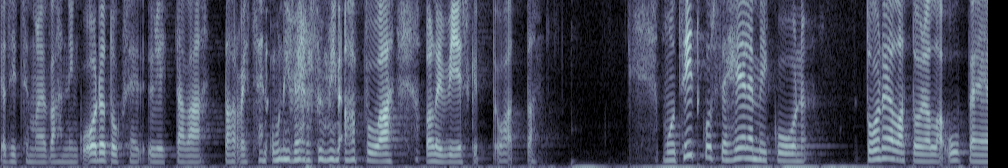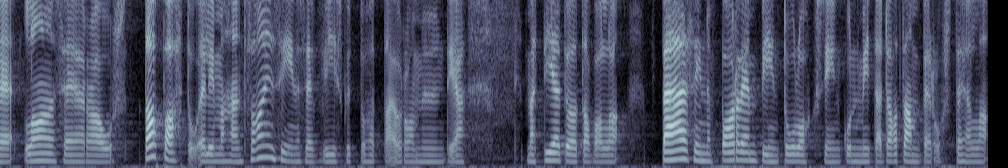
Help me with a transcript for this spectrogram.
ja sitten semmoinen vähän niin kuin odotukset ylittävä, tarvitsen universumin apua, oli 50 000. Mutta sitten kun se helmikuun todella todella upea lanseeraus tapahtui, eli mähän sain siinä sen 50 000 euroa myyntiä, mä tietyllä tavalla pääsin parempiin tuloksiin kuin mitä datan perusteella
